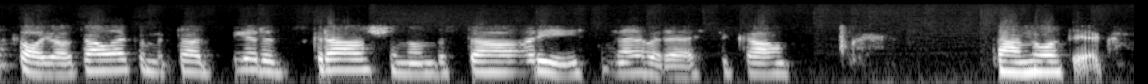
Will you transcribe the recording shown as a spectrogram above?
atkal jau tā laikam ir tāda pieredzes krāšana, un bez tā arī īsti nevarēsi, kā tā notiek.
